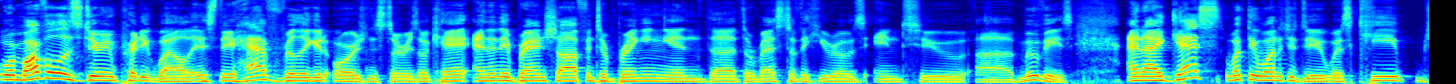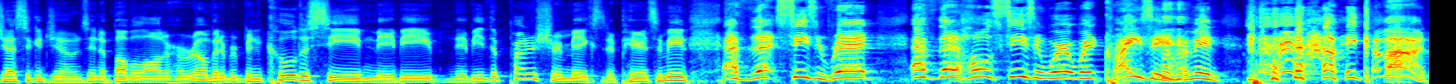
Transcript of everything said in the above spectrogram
where Marvel is doing pretty well is they have really good origin stories, okay, and then they branch off into bringing in the the rest of the heroes into uh, movies. And I guess what they wanted to do was keep Jessica Jones in a bubble all on her own. But it would have been cool to see maybe maybe the Punisher makes an appearance. I mean, after that season, Red, after that whole season where it went crazy. I mean, I mean, come on.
